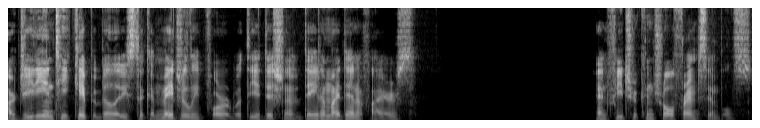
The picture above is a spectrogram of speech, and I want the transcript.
Our GD&T capabilities took a major leap forward with the addition of datum identifiers and feature control frame symbols.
